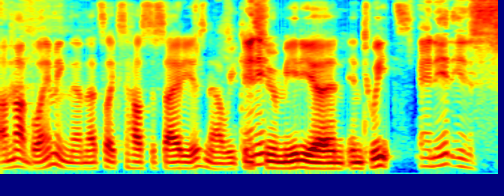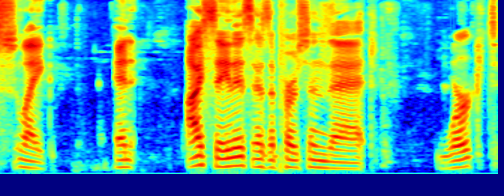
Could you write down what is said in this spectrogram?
I'm not blaming them. That's like how society is now. We And it- consume media and, in tweets. and it is like and i say this as a person that worked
